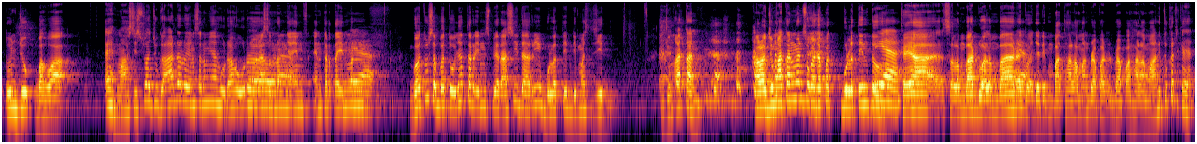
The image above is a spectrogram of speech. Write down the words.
tunjuk bahwa eh mahasiswa juga ada loh yang senengnya hura-hura senengnya en- entertainment. Iya. gue tuh sebetulnya terinspirasi dari buletin di masjid Jumatan. Kalau Jumatan kan suka dapat buletin tuh, Iya. kayak selembar dua lembar Iya. itu jadi empat halaman berapa berapa halaman itu kan kayak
